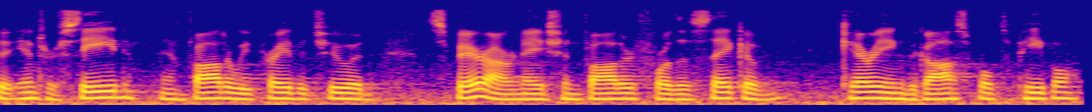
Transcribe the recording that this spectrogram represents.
to intercede. And Father, we pray that you would spare our nation, Father, for the sake of carrying the gospel to people.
